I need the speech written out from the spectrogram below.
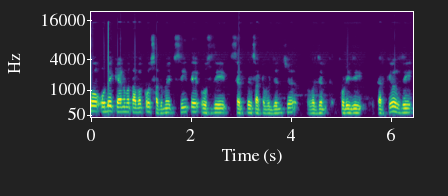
ਉਹ ਉਹਦੇ ਕਹਿਣ ਮੁਤਾਬਕ ਉਹ ਸਦਮੇ 'ਚ ਸੀ ਤੇ ਉਸ ਦੀ ਸਿਰ ਤੇ ਸੱਟ ਵੱਜਣ 'ਚ ਵਜਨ ਥੋੜੀ ਜੀ ਕਰਕੇ ਉਸ ਦੀ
